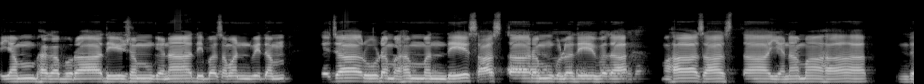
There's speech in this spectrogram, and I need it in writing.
திரியம்பகபுராதீஷம் கணாதிபசமன்விதம் கஜாரூடமகம் வந்தே சாஸ்தாரம் குலதேவதா மகாசாஸ்தாய நமஹா. இந்த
